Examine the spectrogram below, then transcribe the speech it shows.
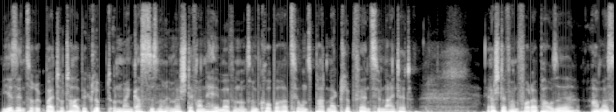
Wir sind zurück bei Total Beklubbt und mein Gast ist noch immer Stefan Helmer von unserem Kooperationspartner Clubfans United. Ja, Stefan, vor der Pause haben wir es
